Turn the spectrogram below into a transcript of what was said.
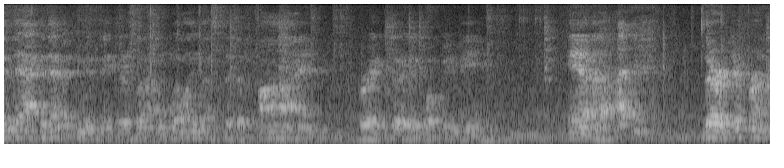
in the academic community, there's an unwillingness to define very clearly what we mean. And uh, I think there are different,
